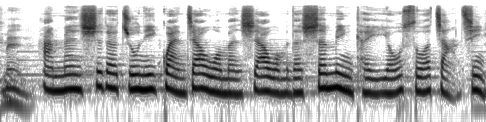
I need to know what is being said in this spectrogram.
阿门。阿门。是的，主，你管教我们，是要我们的生命可以有所长进。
